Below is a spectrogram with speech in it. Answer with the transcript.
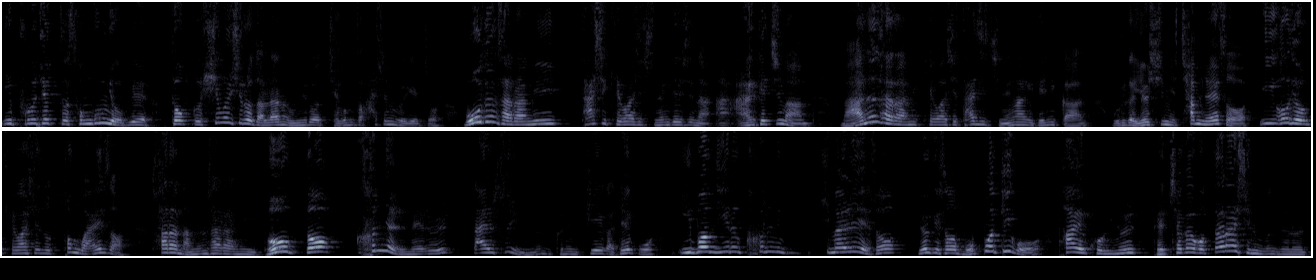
이 프로젝트 성공 여부에 더욱더 힘을 실어달라는 의미로 재검토 하시는 거겠죠. 모든 사람이 다시 KYC 진행되지는 아- 않겠지만 많은 사람이 KYC 다시 진행하게 되니까 우리가 열심히 참여해서 이 어려운 KYC도 통과해서 살아남는 사람이 더욱더 큰 열매를 딸 수 있는 그런 기회가 되고 이번 이런 큰 히말리에서 여기서 못 버티고 파이코인을 배척하고 떠나시는 분들은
